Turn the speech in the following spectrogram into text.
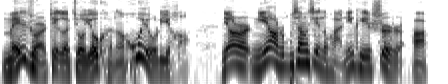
没准这个就有可能会有利好。你要是您要是不相信的话，您可以试试啊。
